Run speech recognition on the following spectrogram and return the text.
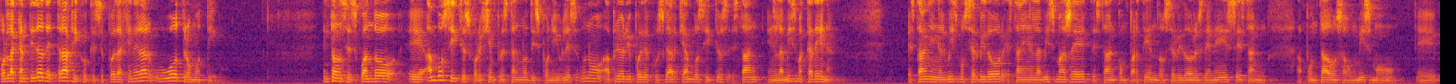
por la cantidad de tráfico que se pueda generar u otro motivo. Entonces, cuando eh, ambos sitios, por ejemplo, están no disponibles, uno a priori puede juzgar que ambos sitios están en la misma cadena, están en el mismo servidor, están en la misma red, están compartiendo servidores DNS, están apuntados a un mismo eh,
